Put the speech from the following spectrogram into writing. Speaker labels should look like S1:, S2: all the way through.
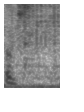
S1: Oops.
